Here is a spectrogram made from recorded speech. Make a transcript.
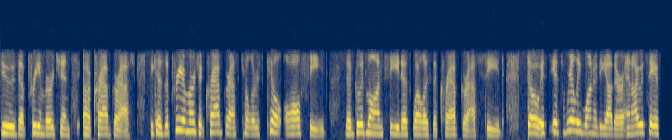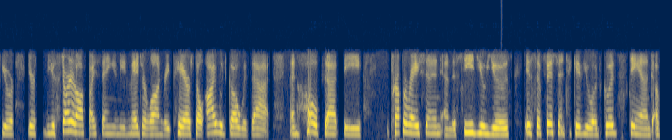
do the pre-emergent uh, crabgrass because the pre-emergent crabgrass killers kill all seed, the good lawn seed as well as the crabgrass seed. So it's it's really one or the other. And I would say if you're you're you started off by saying you need major lawn repair, so I would go with that and hope that the preparation and the seed you use is sufficient to give you a good stand of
